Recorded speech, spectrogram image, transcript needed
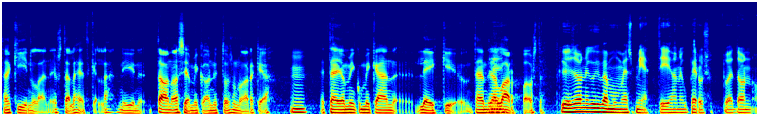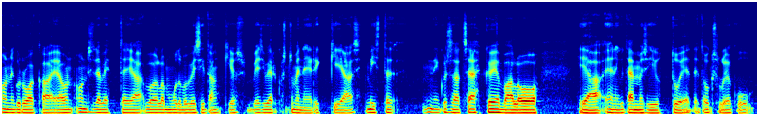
tai kiinalainen just tällä hetkellä, niin tämä on asia, mikä on nyt on sun arkea. Mm. Että ei ole niinku mikään leikki, tämä ei mitään Ei. larppausta. Kyllä se on niin hyvä mun mielestä miettiä ihan niin perusjuttu, että on, on niin ruokaa ja on, on sitä vettä ja voi olla muutama vesitankki, jos vesiverkosto menee rikki ja sit mistä niin sä saat sähköä ja valoa ja, ja niin tämmöisiä juttuja, että, että onko sulla joku,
